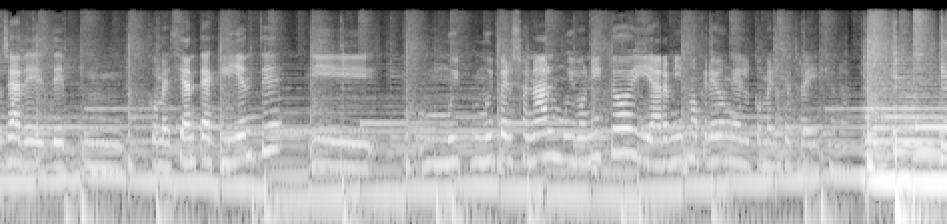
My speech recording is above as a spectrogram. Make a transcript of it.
o sea, de, mm, comerciante a cliente y muy, muy personal, muy bonito y ahora mismo creo en el comercio tradicional.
